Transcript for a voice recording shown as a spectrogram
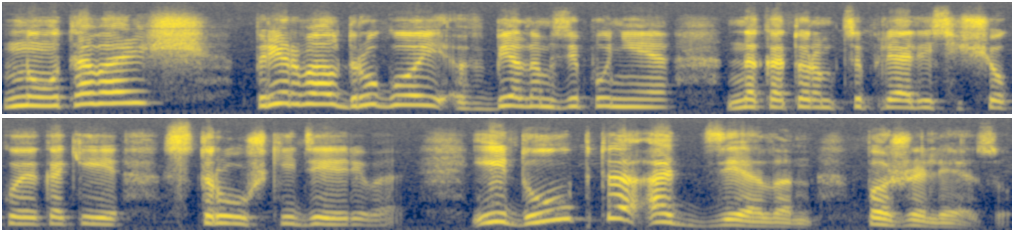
«Ну, товарищ...» Прервал другой в белом зипуне, на котором цеплялись еще кое-какие стружки дерева. И дуб-то отделан по железу.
